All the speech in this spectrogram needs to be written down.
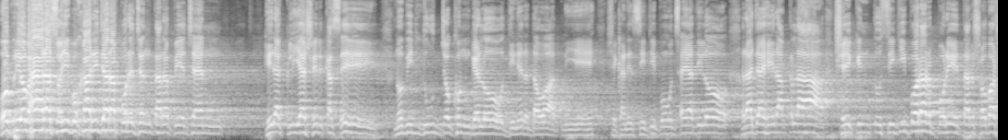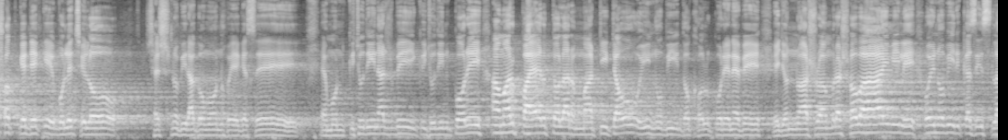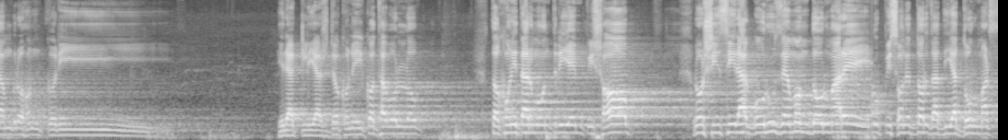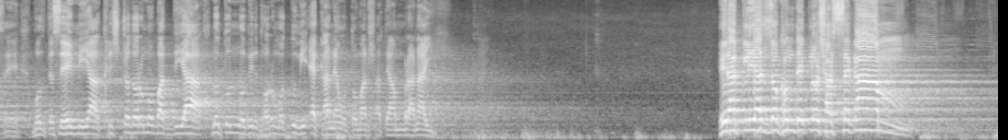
ও প্রিয় ভাইয়ারা, সহি বোখারি যারা পড়েছেন, তারা পেয়েছেন। হিরাক্লিয়াসের কাছে নবীর দূত যখন গেল দিনের দাওয়াত নিয়ে, সেখানে সিটি পৌঁছায়া দিল। রাজা হেরাকলা, সে কিন্তু সিটি পড়ার পরে তার সভাসদকে ডেকে বলেছিল শেষ আগমন হয়ে গেছে। এমন কিছুদিন আসবে, কিছুদিন পরে আমার পায়ের তলার মাটিটাও ওই নবী দখল করে নেবে। এই জন্য আসো আমরা সবাই মিলে ওই নবীর কাছে ইসলাম গ্রহণ করি। হিরাক্লিয়াস যখন এই কথা বলল, তখনই তার মন্ত্রী, এমপি সব রশি সিরা গরু যেমন দৌড় মারে পিছনের দরজা দিয়া দৌড় মারছে। বলতেছে, এই মিয়া খ্রিস্ট ধর্ম বাদ দিয়া নতুন নবীর ধর্ম তুমি একা নেও, তোমার সাথে আমরা নাই। হেরাক্লিয়াস যখন দেখল সারসে কাম।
